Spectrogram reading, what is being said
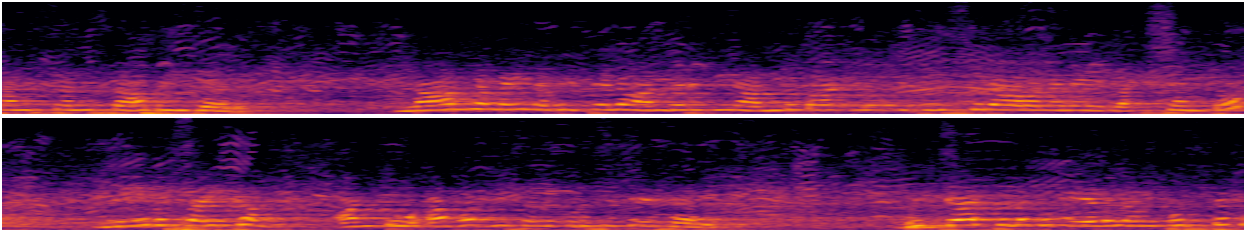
సంస్థను స్థాపించారు నాణ్యమైన విద్యను అందరికీ అందుబాటులోకి తీసుకురావాలనే లక్ష్యంతో నేను సైతం అంటూ అహర్నిశలు కృషి చేశారు విద్యార్థులకు కేవలం పుస్తక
